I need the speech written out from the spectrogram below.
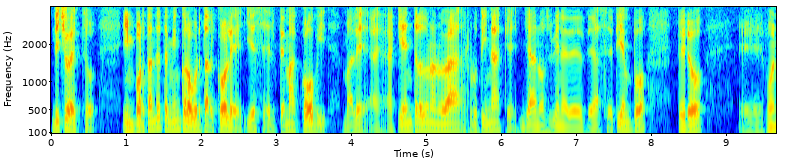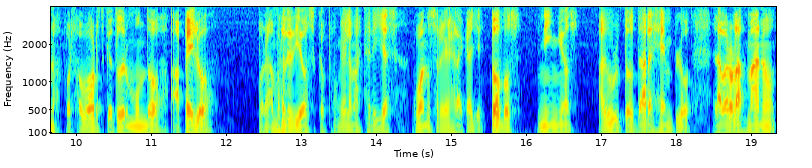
Dicho esto, importante también con la vuelta al cole, y es el tema COVID, ¿vale? Aquí ha entrado una nueva rutina que ya nos viene desde hace tiempo, pero eh, bueno, por favor, que todo el mundo apelo, por el amor de Dios, que os pongáis las mascarillas cuando salgáis a la calle. Todos, niños, adultos, dar ejemplo, lavaros las manos,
